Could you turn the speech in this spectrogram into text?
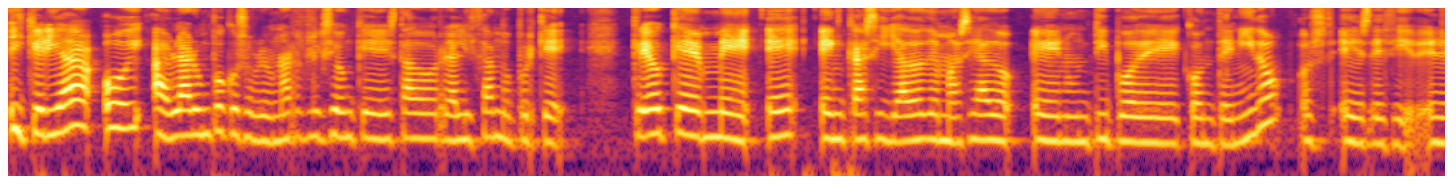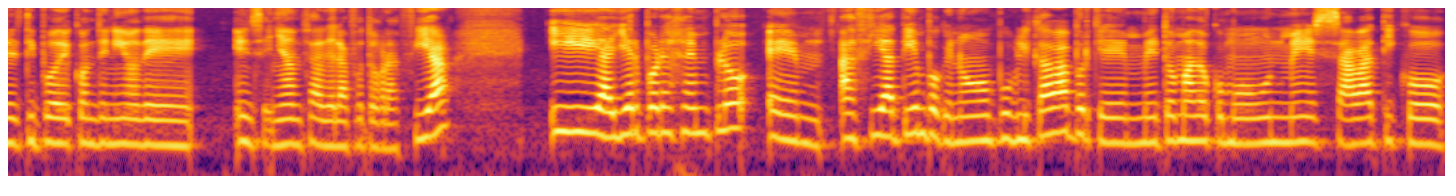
y quería hoy hablar un poco sobre una reflexión que he estado realizando porque creo que me he encasillado demasiado en un tipo de contenido, es decir, en el tipo de contenido de enseñanza de la fotografía. Y ayer, por ejemplo, em, hacía tiempo que no publicaba porque me he tomado como un mes sabático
